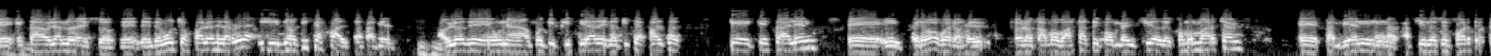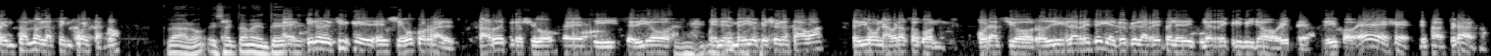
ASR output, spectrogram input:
Eh, estaba hablando de eso, de, muchos palos en la rueda y noticias falsas también. Habló de una multiplicidad de noticias falsas que, que salen, eh, y, pero bueno, lo notamos bastante convencido de cómo marchan, eh, también haciéndose fuertes pensando en las encuestas, ¿no? Claro, exactamente. Eh, quiero decir que llegó Corral, tarde, pero llegó y se dio en el medio que yo no estaba, se dio un abrazo con Horacio Rodríguez Larreta y el propio Larreta le, le recriminó, ¿viste? Le dijo, ¡eh! Te estaba esperando.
